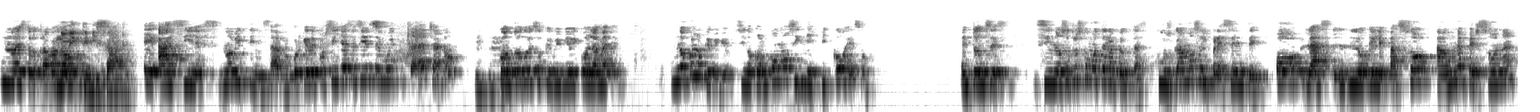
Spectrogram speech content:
nuestro trabajo. No victimizarlo. Eh, así es, no victimizarlo, porque de por sí ya se siente muy cucaracha, ¿no? Con todo eso que vivió y con la... No con lo que vivió, sino con cómo significó eso. Entonces, si nosotros como terapeutas juzgamos el presente o las, lo que le pasó a una persona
